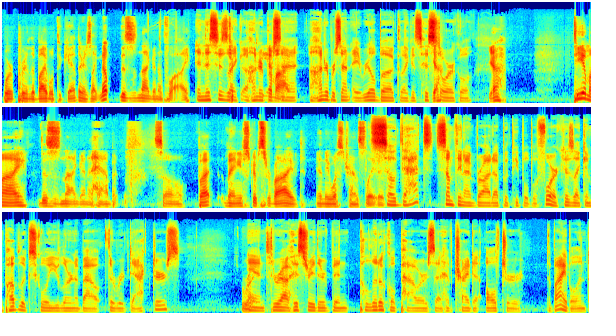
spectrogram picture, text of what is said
were putting the Bible together, it's like, nope, this is not going to fly. and this is like hundred percent, TMI. hundred percent a real book. Like it's historical. Yeah. TMI, this is not going to happen. So, but manuscript survived and it was translated. So that's something I brought up with people before because, like in public school, you learn about the redactors, right. and throughout history, there have been political powers that have tried to alter the Bible, and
